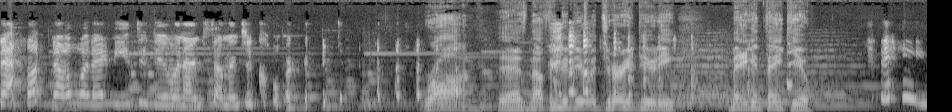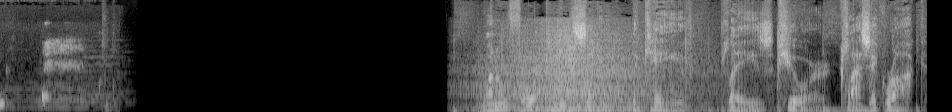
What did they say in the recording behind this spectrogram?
now know what I need to do when I'm summoned to court. Wrong. It has nothing to do with jury duty. Meghan, thank you. Thanks. 104.7 The Cave plays pure classic rock.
